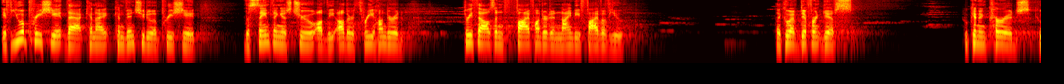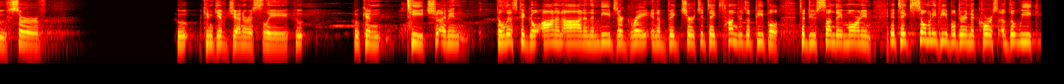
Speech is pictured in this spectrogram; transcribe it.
If you appreciate that, can I convince you to appreciate the same thing is true of the other 300, 3,595 of you? Like who have different gifts, who can encourage, who serve, who can give generously, who, who can teach. I mean, the list could go on and on, and the needs are great in a big church. It takes hundreds of people to do Sunday morning. It takes so many people during the course of the week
